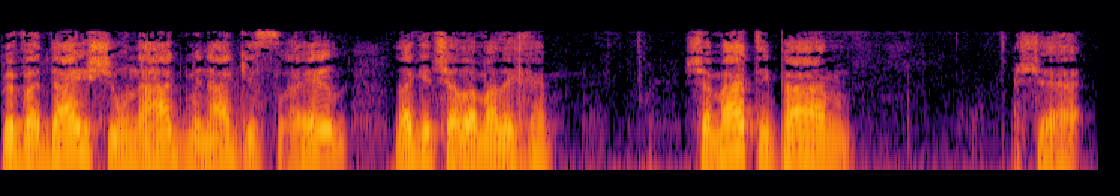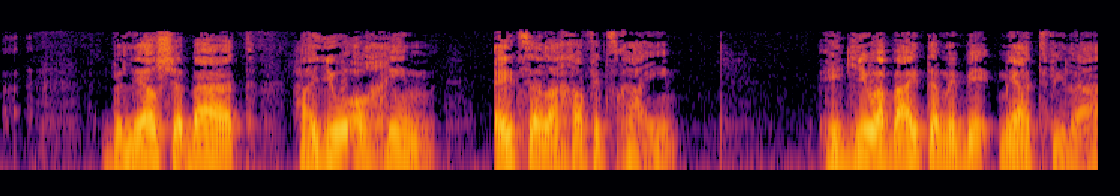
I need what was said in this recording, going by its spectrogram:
בוודאי שהוא נהג מנהג ישראל להגיד שלום עליכם. שמעתי פעם שבליל שבת היו אורחים אצל החפץ חיים, הגיעו הביתה מהתפילה,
